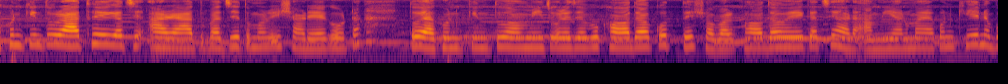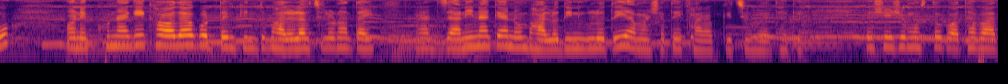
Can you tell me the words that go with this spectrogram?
এখন কিন্তু রাত হয়ে গেছে আর রাত বাজে তোমার ওই সাড়ে এগারোটা। তো এখন কিন্তু আমি চলে যাব খাওয়া দাওয়া করতে। সবার খাওয়া দাওয়া হয়ে গেছে আর আমি আর মা এখন খেয়ে নেব। অনেকক্ষণ আগেই খাওয়া দাওয়া করতাম কিন্তু ভালো লাগছিল না তাই। আর জানি না কেন ভালো দিনগুলোতেই আমার সাথে খারাপ কিছু হয়ে থাকে। তো সেই সমস্ত কথা বাদ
